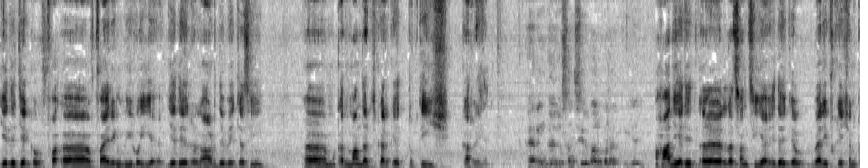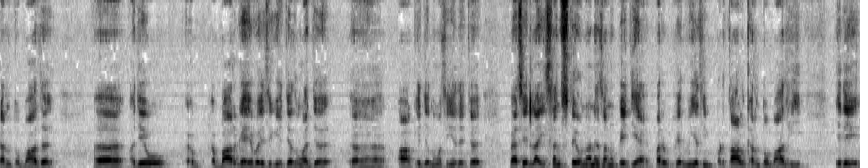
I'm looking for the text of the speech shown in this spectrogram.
ਜਿਹਦੇ 'ਚ ਇੱਕ ਫਾਇਰਿੰਗ ਵੀ ਹੋਈ ਹੈ ਜਿਹਦੇ ਰਿਗਾਰਡ ਦੇ ਵਿੱਚ ਅਸੀਂ ਅ, ਮੁਕੱਦਮਾ ਦਰਜ ਕਰਕੇ ਤਫਤੀਸ਼ ਕਰ ਰਹੇ ਹਾਂ। ਫਾਇਰਿੰਗ ਲਾਇਸੈਂਸੀ ਰਿਵਾਲਵਰ ਹੈ ਕੀ ਹੈ ਜੀ? ਹਾਂਜੀ ਅਜੇ ਲਾਇਸੈਂਸੀ ਹੈ ਇਹਦੇ 'ਚ ਵੈਰੀਫਿਕੇਸ਼ਨ ਕਰਨ ਤੋਂ ਬਾਅਦ ਅਜੇ ਉਹ ਬਾਹਰ ਗਏ ਹੋਏ ਸੀਗੇ। ਜਦੋਂ ਅੱਜ ਆ ਕੇ ਜਦੋਂ ਅਸੀਂ ਇਹਦੇ 'ਚ ਵੈਸੇ ਲਾਇਸੈਂਸ ਤੇ ਉਹਨਾਂ ਨੇ ਸਾਨੂੰ ਭੇਜਿਆ ਪਰ ਫਿਰ ਵੀ ਅਸੀਂ ਪੜਤਾਲ ਕਰਨ ਤੋਂ ਬਾਅਦ ਹੀ ਇਹਦੇ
